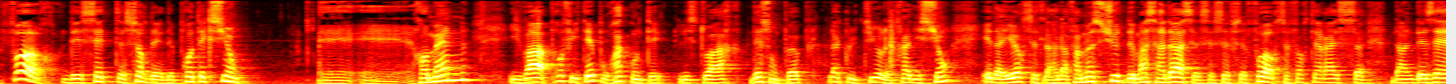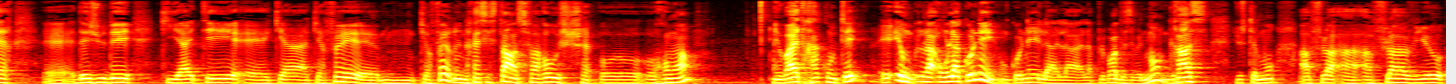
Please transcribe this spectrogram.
fort de cette sorte de, protection romaine, il va profiter pour raconter l'histoire de son peuple, la culture, les traditions. Et d'ailleurs, c'est la, fameuse chute de Masada, ce fort, cette forteresse dans le désert euh, des Judées qui a été, euh, qui, a, qui, a fait, qui a fait une résistance farouche aux Romains il va être raconté, et, on, la, on, la, connaît, on connaît la, plupart des événements grâce justement à, Flavio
